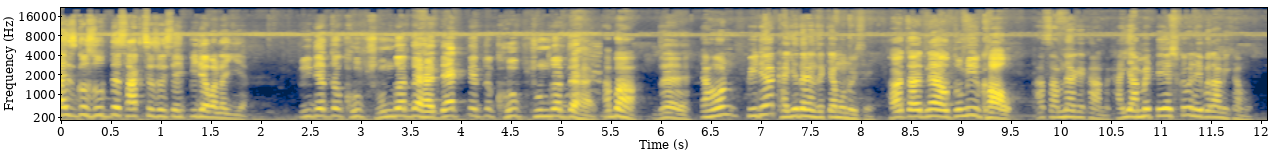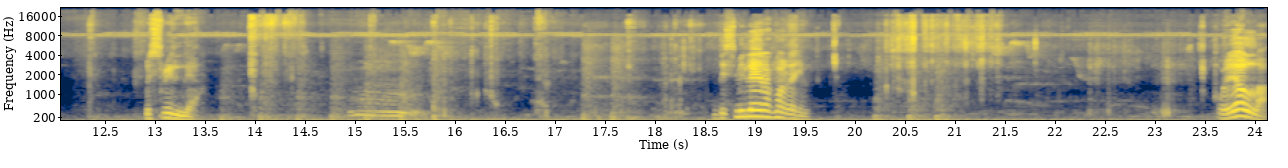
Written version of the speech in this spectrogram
আজকে যুদ্ধে সাকসেস হয়েছে এই পিঠা বানাইয়া। পিঠে তো খুব সুন্দর দেখায় দেখতে তো খুব সুন্দর দেখায়। আব্বা যে এখন পিঠা খাইয়ে দেখেন যে কেমন হয়েছে হ্যাঁ তাই নাও তুমি খাও। আচ্ছা আপনি আগে খান। খাইয়ে আমি টেস্ট করবেন এবার আমি খাব বিসমিল্লা বিসমিল্লাহ রহমান রাহিম। ওরে আল্লাহ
